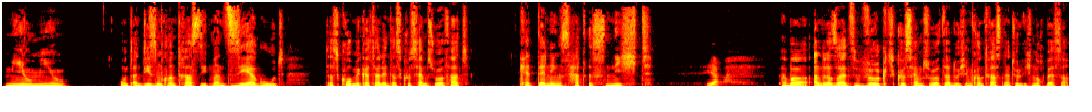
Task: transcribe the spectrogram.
Miu Miu. Und an diesem Kontrast sieht man sehr gut, das Komikertalent, das Chris Hemsworth hat, Cat Dennings hat es nicht. Ja. Aber andererseits wirkt Chris Hemsworth dadurch im Kontrast natürlich noch besser.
